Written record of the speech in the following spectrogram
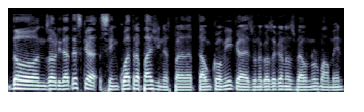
Doncs la veritat és que 104 pàgines per adaptar un còmic és una cosa que no es veu normalment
